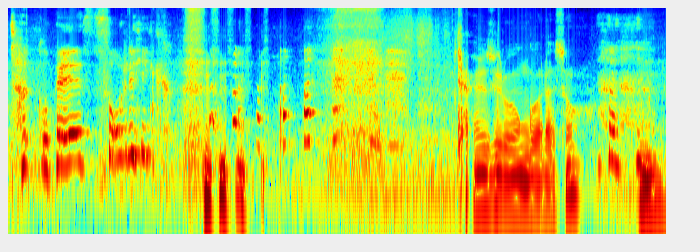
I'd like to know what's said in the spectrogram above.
자꾸 배 소리가. 자연스러운 거라서. 음.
